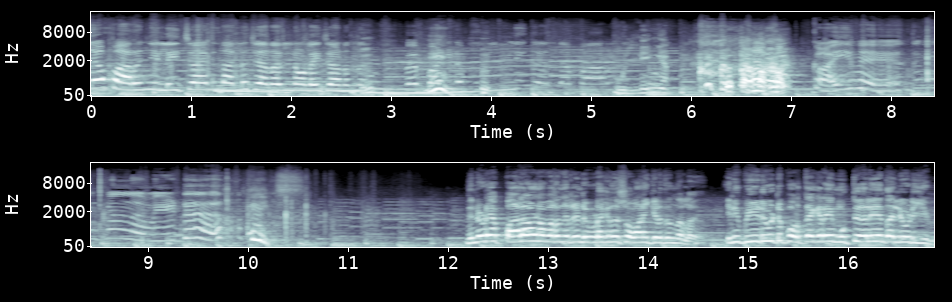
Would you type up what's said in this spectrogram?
ഞാൻ പറഞ്ഞില്ല ഈ ചായ നല്ല ജനറൽ നോളജ് ആണെന്ന്. വെപ്പാട്ടിയുടെ പുല്ലിങ് എന്താ കൈവേ കൈ വേദനിക്കുന്നു നിന്നോട് ഞാൻ പലവണ പറഞ്ഞിട്ടുണ്ട് ഇവിടെ കിടന്ന് ഷോ കാണിക്കരുത് എന്നുള്ളത്. ഇനി വീട് വിട്ട് പുറത്തേക്കിറങ്ങി മുട്ടുകാലി ഞാൻ തല്ലി ഓടിക്കും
